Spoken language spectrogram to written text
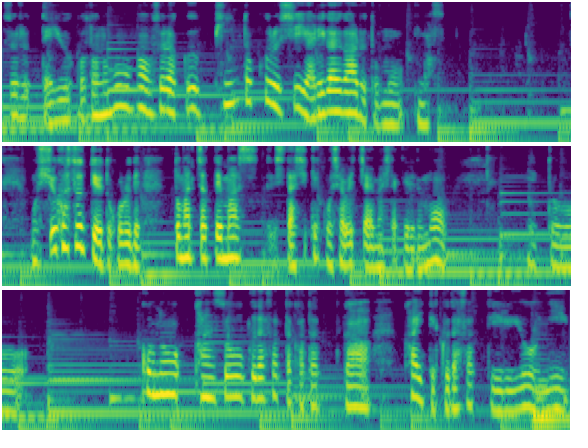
するっていうことの方がおそらくピンとくるし、やりがいがあると思います。もう就活っていうところで止まっちゃってましたし、結構喋っちゃいましたけれども、えっと、この感想をくださった方が書いてくださっているように、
